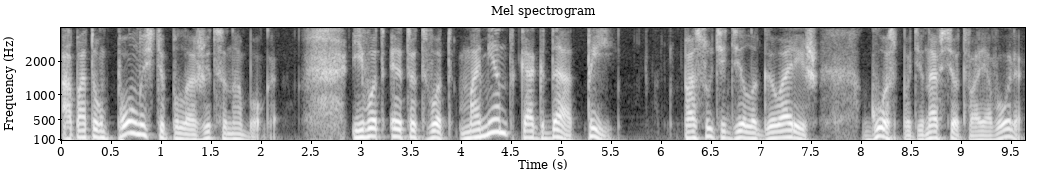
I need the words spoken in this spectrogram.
а потом полностью положиться на Бога. И вот этот вот момент, когда ты, по сути дела, говоришь, «Господи, на все твоя воля»,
